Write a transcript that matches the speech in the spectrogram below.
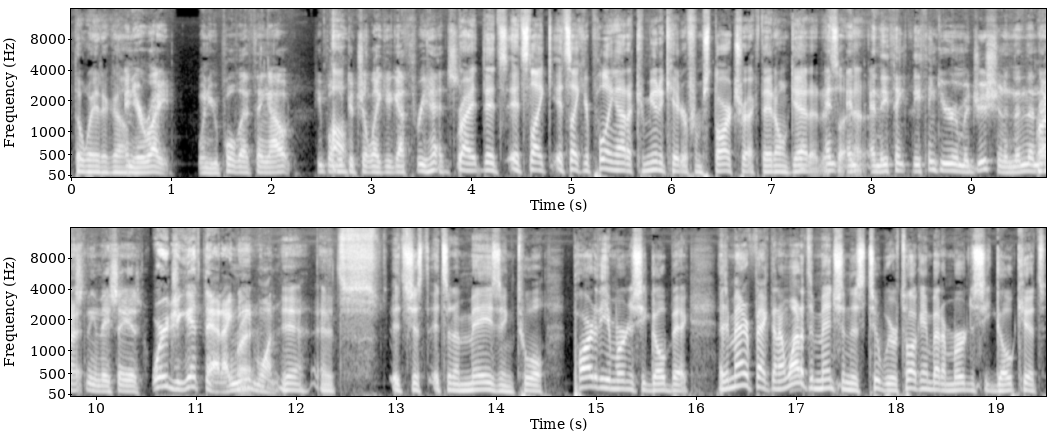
the way to go. And you're right. When you pull that thing out, people Oh. look at you like you got three heads. Right. It's it's like it's like you're pulling out a communicator from Star Trek. They don't get it. And, It's and, like- uh, and they think they think you're a magician, and then the next Right. thing they say is, "Where'd you get that? I need Right. one." Yeah, and it's it's just it's an amazing tool. Part of the emergency go big. As a matter of fact, and I wanted to mention this too. We were talking about emergency go kits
